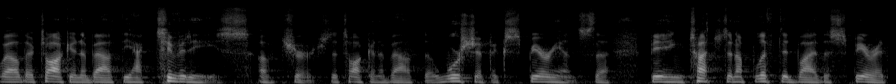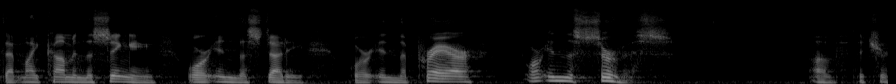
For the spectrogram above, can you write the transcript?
well, they're talking about the activities of church. They're talking about the worship experience, the being touched and uplifted by the Spirit that might come in the singing or in the study or in the prayer or in the service of the church.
